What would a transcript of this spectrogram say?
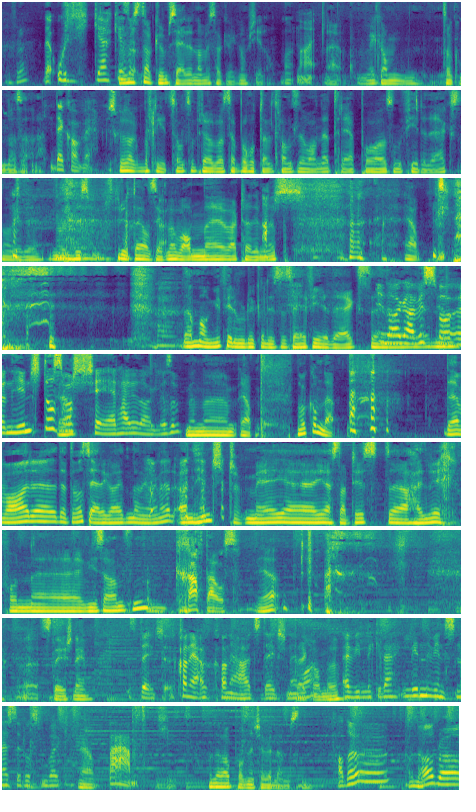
Hvorfor det? Det orker jeg ikke. Men vi snakker om serien, og vi snakker ikke om kino. Nei, Nei. vi kan snakke om det senere. det kan vi. Vi skal snakke på slitsomt, så prøver vi å se på Hotell Transylvania 3 på sånn 4DX når vi, når vi spruter i ansiktet med vann hvert tredje minutt. Ja. Det er mange filmer du ikke har lyst til å se i 4DX. eh, I dag er vi så Linn. unhinged, altså. Ja. Hva skjer her i dag, liksom? Men eh, ja, nok om det. Det var, eh, dette var serieguiden denne gangen. her Unhinged med eh, gjesteartist eh, Heinrich von uh, Wiese-Hansen. Krafthaus. Ja, Stage name. Stage. Kan, jeg, kan jeg ha et stage name Det kan du. Jeg vil ikke det. Linn Vinsnes Rosenborg. ja. Bam! Og det var Punisher Wilhelmsen. Ha det! Ha det bra.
